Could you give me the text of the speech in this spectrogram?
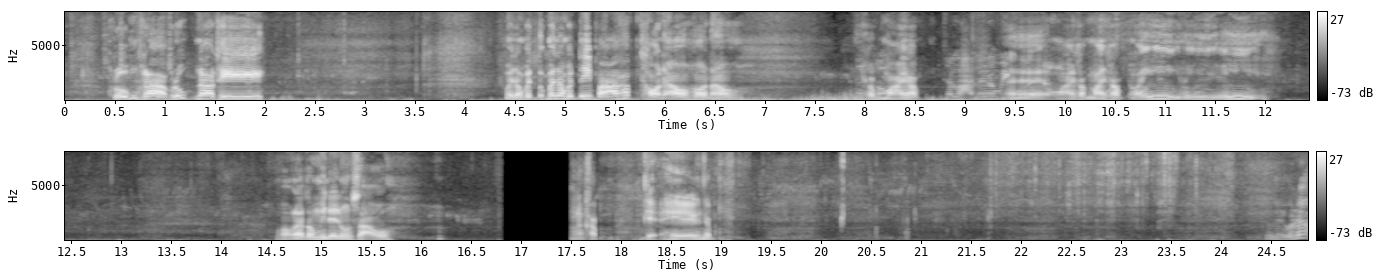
ค ลุ้มคร่าคลุกหน้าที ไม่ต้องไปไม่ต้องไปตีปลาครับทอดเอาทอดเอานี่ครับหมายครับฉลาดเลยนะวิ่งเออหมายครับหมายครับนี่นี่นี่บอกแล้วต้องมีไดโนเสาร์นะครับ แกะแหงครับอะไรวะเนี่ย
